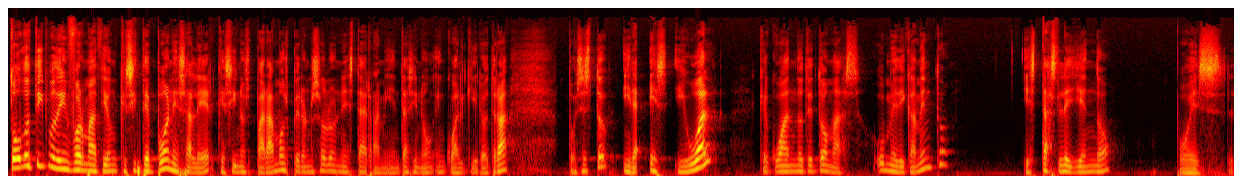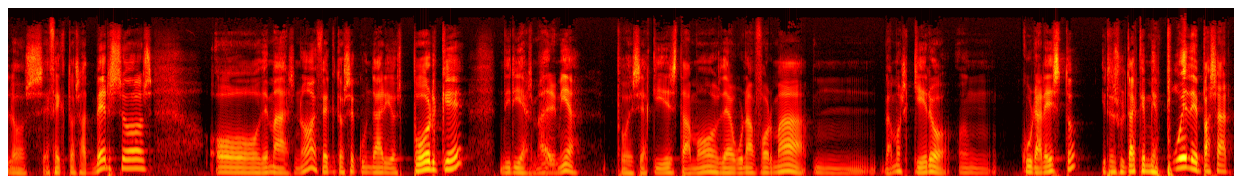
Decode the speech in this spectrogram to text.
todo tipo de información que si te pones a leer, que si nos paramos, pero no solo en esta herramienta, sino en cualquier otra, pues esto, mira, es igual que cuando te tomas un medicamento y estás leyendo pues los efectos adversos o demás, ¿no? Efectos secundarios. Porque dirías, madre mía, pues aquí estamos de alguna forma, mm, vamos, quiero mm, curar esto y resulta que me puede pasar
